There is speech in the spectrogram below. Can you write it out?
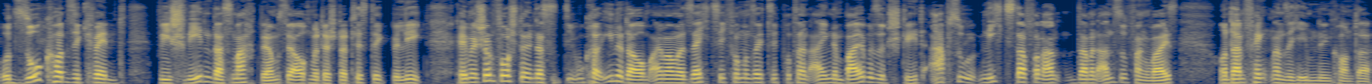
Und so konsequent, wie Schweden das macht, wir haben es ja auch mit der Statistik belegt, kann ich mir schon vorstellen, dass die Ukraine da auf einmal mit 60, 65 Prozent eigenem Ballbesitz steht, absolut nichts davon an, damit anzufangen weiß, und dann fängt man sich eben den Konter,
